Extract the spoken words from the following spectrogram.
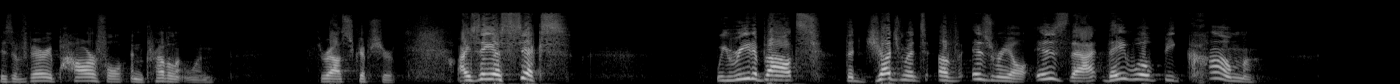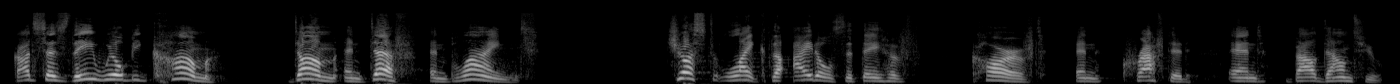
is a very powerful and prevalent one throughout Scripture. Isaiah 6, we read about the judgment of Israel is that they will become, God says they will become dumb and deaf and blind, just like the idols that they have carved and crafted and bowed down to.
